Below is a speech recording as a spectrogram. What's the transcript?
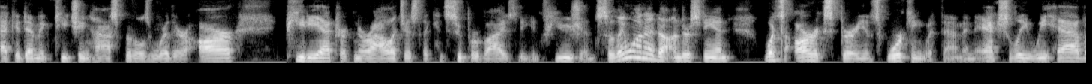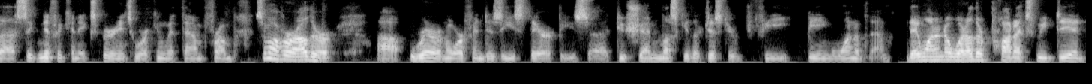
academic teaching hospitals where there are pediatric neurologists that can supervise the infusion. So they wanted to understand what's our experience working with them. And actually, we have a significant experience working with them from some of our other uh, rare and orphan disease therapies, uh, Duchenne muscular dystrophy being one of them. They want to know what other products we did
